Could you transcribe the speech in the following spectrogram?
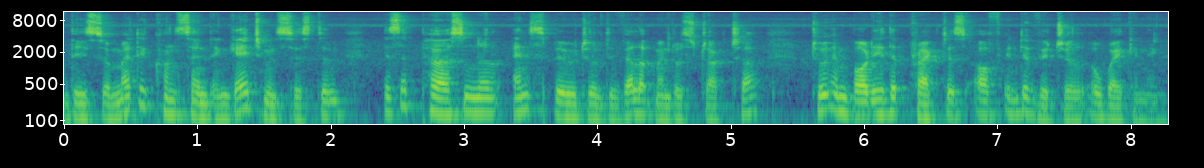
The somatic consent engagement system is a personal and spiritual developmental structure to embody the practice of individual awakening.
